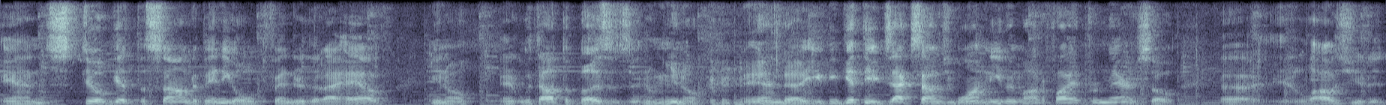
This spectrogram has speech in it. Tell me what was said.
and still get the sound of any old Fender that I have, you know, and without the buzzes in them, you know, and uh, you can get the exact sounds you want and even modify it from there. So uh, it allows you to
